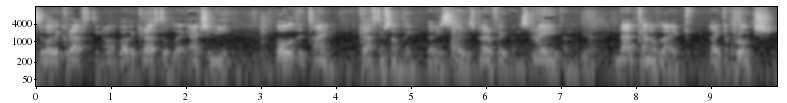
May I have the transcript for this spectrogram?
It's about the craft, you know, about the craft of like actually all the time crafting something that is that is perfect and is great and Yeah. that kind of like like approach.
